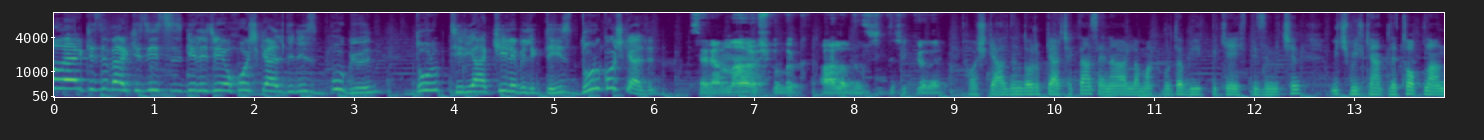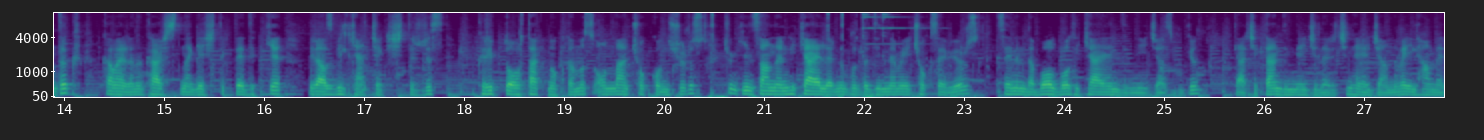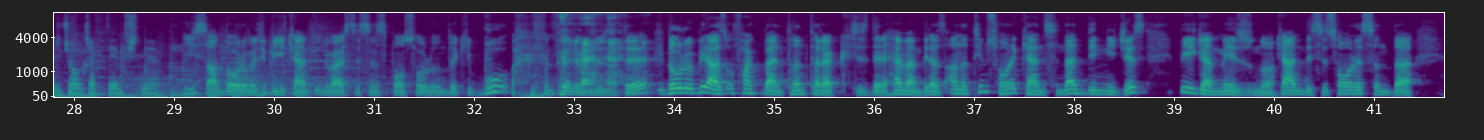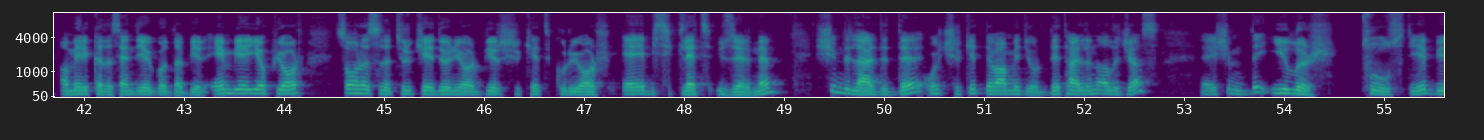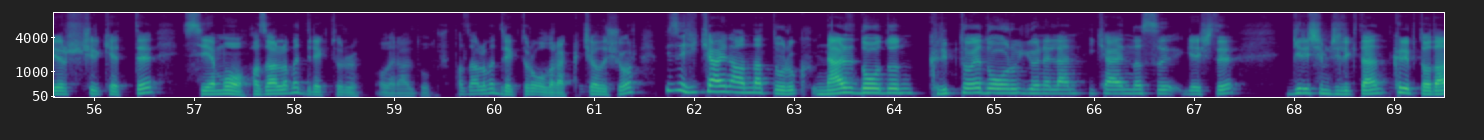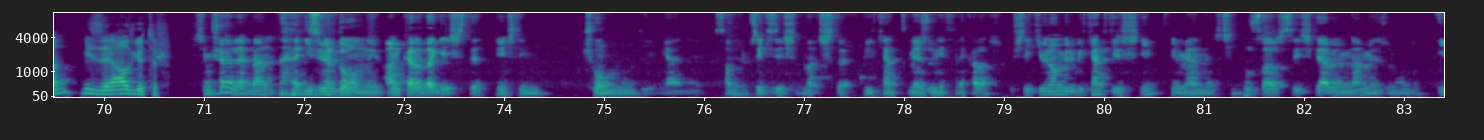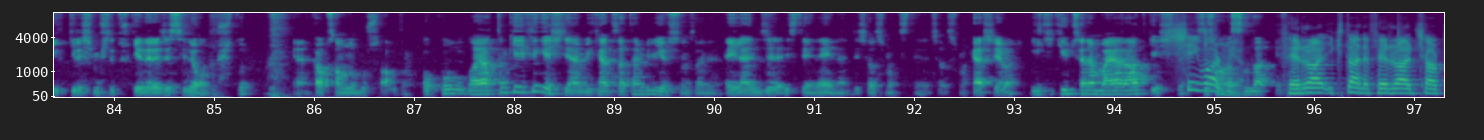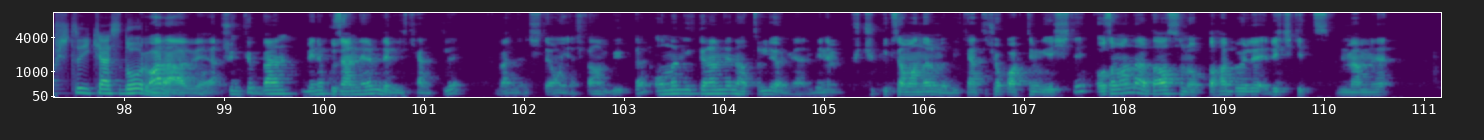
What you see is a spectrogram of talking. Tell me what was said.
Merhabalar herkese, Merkezi Siz Geleceğe hoş geldiniz. Bugün Doruk Tiryaki ile birlikteyiz. Doruk hoş geldin. Selamlar, hoş bulduk. Ağırladığınız için teşekkür ederim. Hoş geldin Doruk. Gerçekten seni ağırlamak burada büyük bir keyif bizim için. 3 Bilkent'le toplandık. Kameranın karşısına geçtik dedik ki biraz Bilkent çekiştiririz. Kripto ortak noktamız. Ondan çok konuşuruz. Çünkü insanların hikayelerini burada dinlemeyi çok seviyoruz. Senin de bol bol hikayeni dinleyeceğiz bugün. Gerçekten dinleyiciler için heyecanlı ve ilham verici olacak diye düşünüyorum. İhsan Doğramacı Bilkent Üniversitesi'nin sponsorluğundaki bu bölümümüzde Doruk'u biraz ufak ben tanıtarak sizlere hem hemen biraz anlatayım sonra kendisinden dinleyeceğiz. Bilgen mezunu kendisi sonrasında Amerika'da San Diego'da bir MBA yapıyor. Sonrasında Türkiye'ye dönüyor bir şirket kuruyor e-bisiklet üzerine. Şimdilerde de o şirket devam ediyor. Detaylarını alacağız. E, şimdi de Euler Tools diye bir şirkette CMO, pazarlama direktörü o herhalde olur. Pazarlama direktörü olarak çalışıyor. Bize hikayeni anlat Doruk. Nerede doğdun? Kriptoya doğru yönelen hikayen nasıl geçti? Girişimcilikten, kriptodan bizleri al götür. Şimdi şöyle ben İzmir doğumluyum. Ankara'da geçti gençliğim çoğunluğu diyeyim yani sanıyorum 8 yaşında işte Bilkent mezuniyetine kadar. İşte 2011 Bilkent girişliyim bilmeyenler için. Uluslararası İlişkiler bölümünden mezun oldum. İlk girişim işte Türkiye derecesiyle olmuştu. Yani kapsamlı burs aldım. Okul hayatım keyifli geçti yani. Bilkent zaten biliyorsunuz hani eğlence isteyene eğlence, çalışmak isteyene çalışmak her şey var. İlk 2-3 senem bayağı rahat geçti. Şey var sonrasında... mı ya? Ferrari, iki tane Ferrari çarpıştığı hikayesi doğru var mu? Var abi ya. Çünkü ben, benim kuzenlerim de Bilkentli benden işte 10 yaş falan büyükler. Onların ilk dönemlerini hatırlıyorum yani. Benim küçüklük zamanlarımda Bilkent'te çok vaktim geçti. O zamanlar daha snob, daha böyle rich kid bilmem ne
